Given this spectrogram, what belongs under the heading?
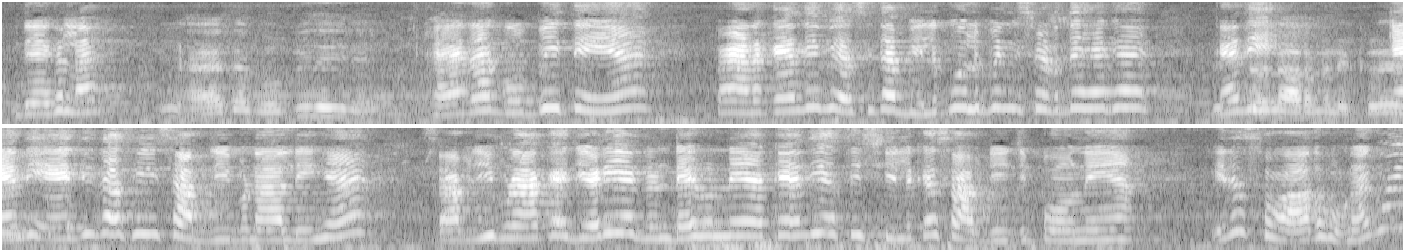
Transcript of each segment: ਦੇਖ ਲੈ। ਹੈ ਤਾਂ ਗੋਭੀ ਦੇ ਹੀ ਨੇ। ਹੈ ਤਾਂ ਗੋਭੀ ਤੇ ਆ। ਭੈਣ ਕਹਿੰਦੀ ਵੀ ਅਸੀਂ ਤਾਂ ਬਿਲਕੁਲ ਵੀ ਨਹੀਂ ਛੱਡਦੇ ਹੈਗੇ। ਕਹਿੰਦੀ ਵਿੱਚੋਂ ਨਰਮ ਨਿਕਲੇ ਕਹਿੰਦੀ ਇਹਦੀ ਤਾਂ ਅਸੀਂ ਸਬਜ਼ੀ ਬਣਾ ਲਈ ਹੈ। ਸਬਜ਼ੀ ਬਣਾ ਕੇ ਜਿਹੜੀ ਇਹ ਡੰਡੇ ਹੁੰਨੇ ਆ ਕਹਿੰਦੀ ਅਸੀਂ ਛਿੱਲ ਕੇ ਸਬਜ਼ੀ 'ਚ ਪਾਉਨੇ ਆ। ਇਹਦਾ ਸਵਾਦ ਹੋਣਾ ਕੋਈ?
